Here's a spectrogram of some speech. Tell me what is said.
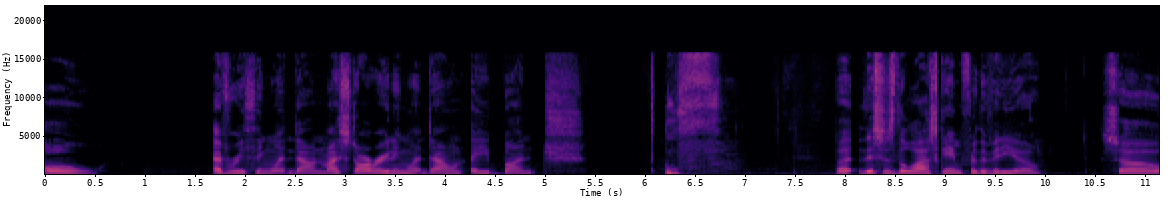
Oh. Everything went down. My star rating went down a bunch. Oof. But this is the last game for the video. So,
